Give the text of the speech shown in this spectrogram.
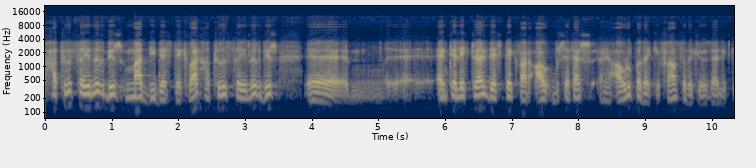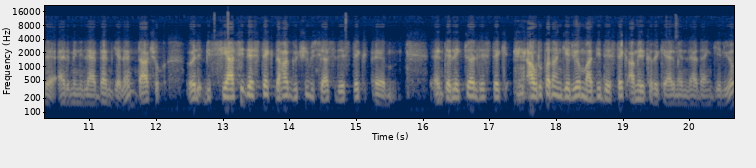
hatırı sayılır bir maddi destek var. Hatırı sayılır bir e, entelektüel destek var. Bu sefer e, Avrupa'daki, Fransa'daki özellikle Ermenilerden gelen daha çok öyle bir siyasi destek, daha güçlü bir siyasi destek, e, entelektüel destek Avrupa'dan geliyor, maddi destek Amerika'daki Ermenilerden geliyor.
